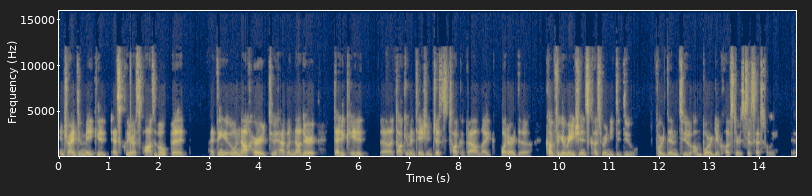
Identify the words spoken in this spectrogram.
and trying to make it as clear as possible, but I think it will not hurt to have another dedicated uh, documentation just to talk about like what are the configurations customer need to do for them to onboard their clusters successfully. Yeah.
